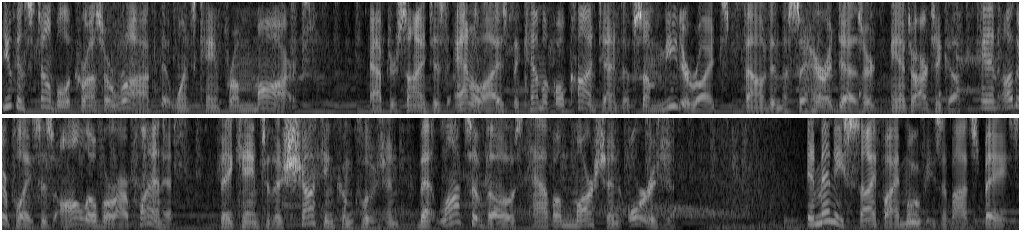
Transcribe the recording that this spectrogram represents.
you can stumble across a rock that once came from Mars. After scientists analyzed the chemical content of some meteorites found in the Sahara Desert, Antarctica, and other places all over our planet, they came to the shocking conclusion that lots of those have a Martian origin. In many sci fi movies about space,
